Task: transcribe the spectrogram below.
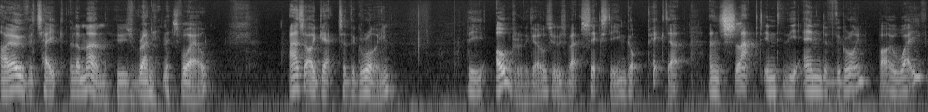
I overtake the mum who's running as well. As I get to the groin, the older of the girls, who was about 16, got picked up and slapped into the end of the groin by a wave.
